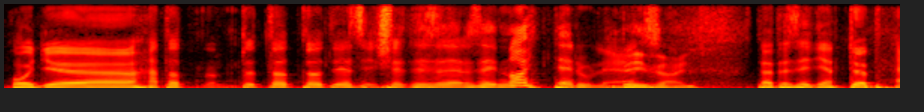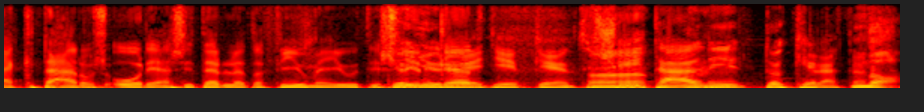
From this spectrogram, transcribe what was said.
Hogy hát ez, ez, ez, ez, egy nagy terület. Bizony. Tehát ez egy ilyen több hektáros, óriási terület a Fiumei úti Gyönyörű sírkert. egyébként. Sétálni tökéletes. Na,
